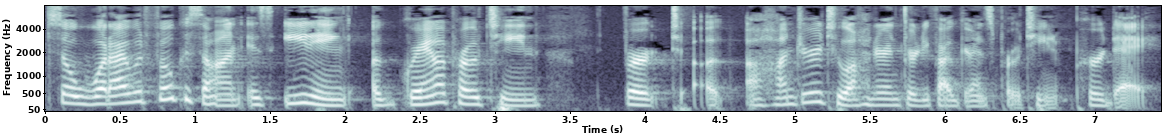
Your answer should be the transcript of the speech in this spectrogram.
So what I would focus on is eating a gram of protein for 100 to uh, 135 grams protein per day.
